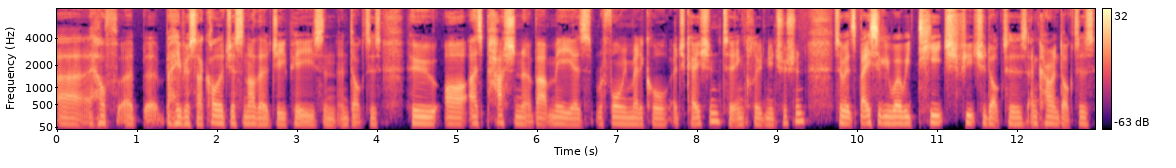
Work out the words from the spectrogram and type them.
uh, health uh, behavioral psychologists and other GPs and, and, doctors who are as passionate about me as reforming medical education to include nutrition. So it's basically where we teach future doctors and current doctors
